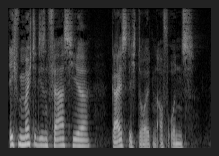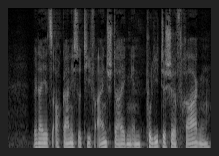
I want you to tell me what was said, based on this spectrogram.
ich möchte diesen Vers hier geistlich deuten auf uns. Will da jetzt auch gar nicht so tief einsteigen in politische Fragen.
